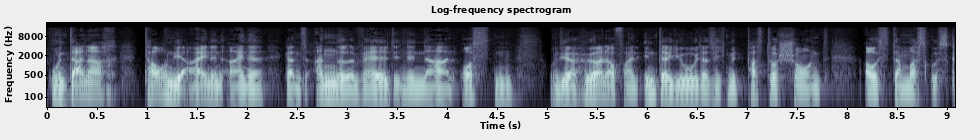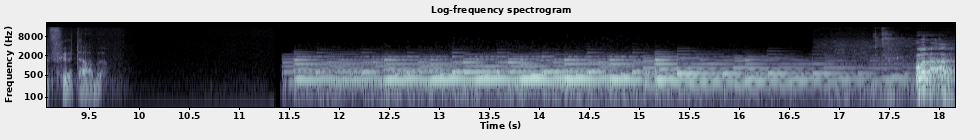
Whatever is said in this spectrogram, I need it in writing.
Und danach tauchen wir ein in eine ganz andere Welt, in den Nahen Osten. Und wir hören auf ein Interview, das ich mit Pastor Chant aus Damaskus geführt habe. Hola,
